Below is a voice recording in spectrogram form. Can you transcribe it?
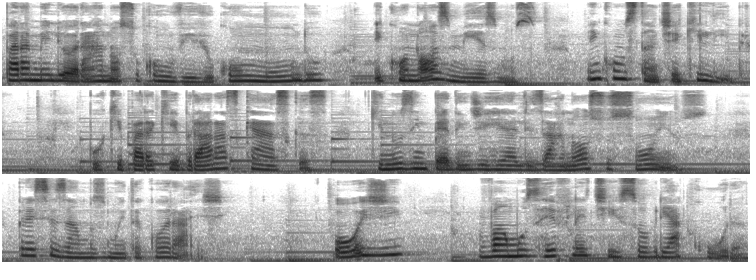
para melhorar nosso convívio com o mundo e com nós mesmos, em constante equilíbrio. Porque para quebrar as cascas que nos impedem de realizar nossos sonhos, precisamos muita coragem. Hoje vamos refletir sobre a cura.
